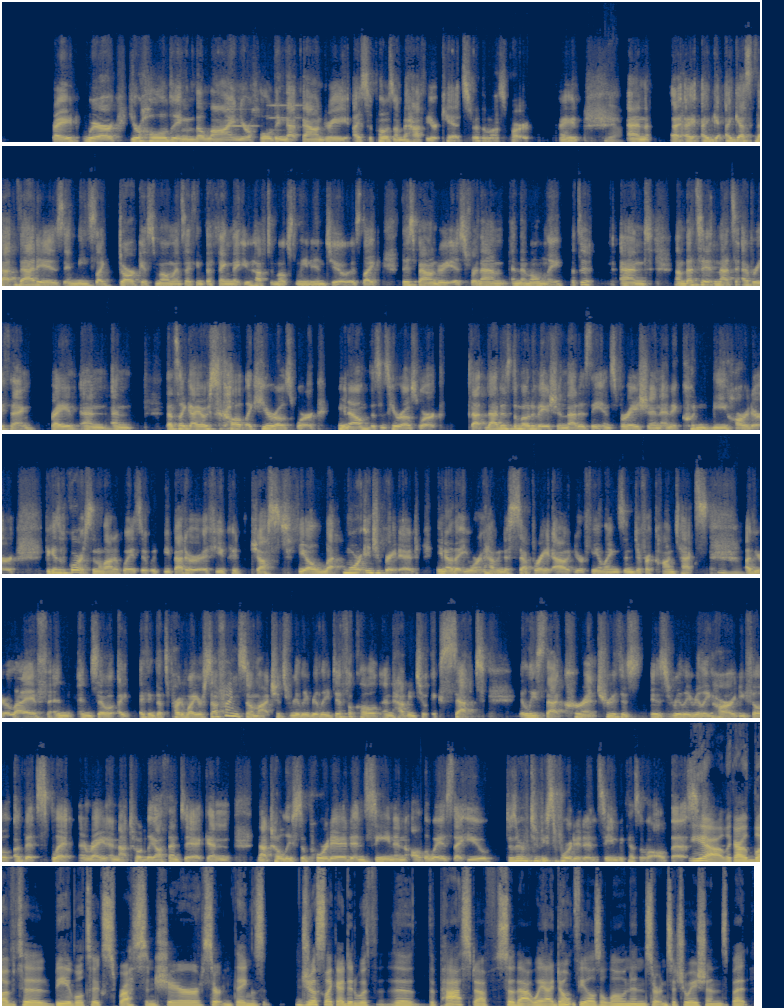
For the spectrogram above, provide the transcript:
right? Where you're holding the line, you're holding that boundary, I suppose, on behalf of your kids for the most part, right? Yeah. And I, I, I, guess that that is in these like darkest moments i think the thing that you have to most lean into is like this boundary is for them and them only. That's it. And um, that's it and that's everything right? And and that's like i always call it like heroes work you know? This is heroes work that that is the motivation that is the inspiration and it couldn't be harder. Because of course in a lot of ways it would be better if you could just feel le- more integrated you know that you weren't having to separate out your feelings in different contexts mm-hmm. of your life. And and so I, I think that's part of why you're suffering so much. It's really really difficult and having to accept at least that current truth is is really really hard. You feel a bit split right? And not totally authentic and not totally supported and seen in all the ways that you deserve to be supported and seen because of all of this. Yeah like i would love to be able to express and share certain things just like i did with the the past stuff. So that way i don't feel as alone in certain situations. But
